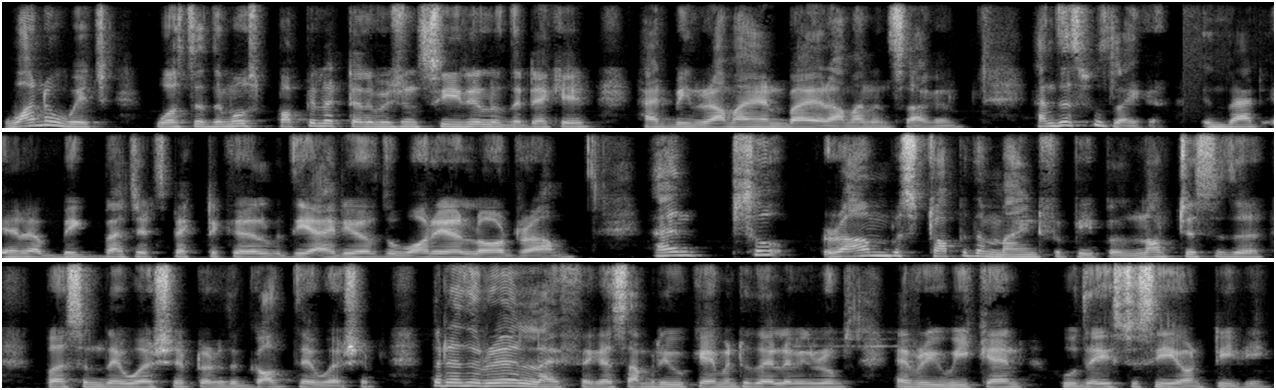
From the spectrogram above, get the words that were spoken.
one of which was that the most popular television serial of the decade had been Ramayan by Ramanand Sagar. And this was like, a, in that era, big budget spectacle with the idea of the warrior Lord Ram. And so Ram was top of the mind for people, not just as a person they worshipped or the god they worshipped, but as a real life figure, somebody who came into their living rooms every weekend, who they used to see on TV.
